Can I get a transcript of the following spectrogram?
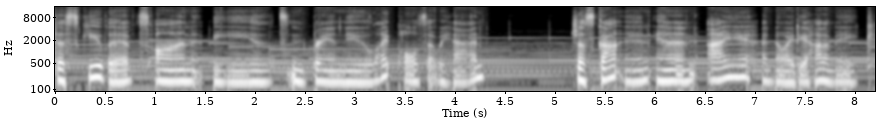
the ski lifts on these brand new light poles that we had just gotten, and I had no idea how to make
